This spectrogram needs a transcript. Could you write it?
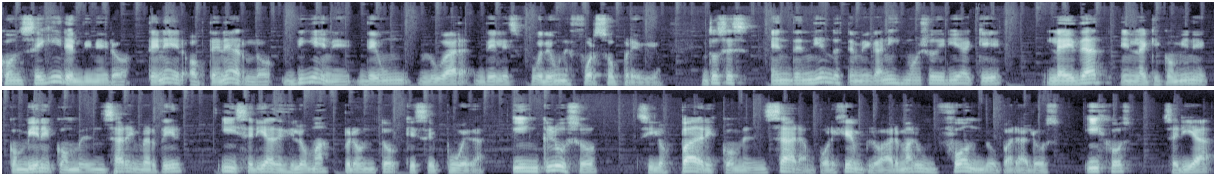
conseguir el dinero, tener, obtenerlo, viene de un lugar de un esfuerzo previo. Entonces, entendiendo este mecanismo, yo diría que la edad en la que conviene, conviene comenzar a invertir y sería desde lo más pronto que se pueda. Incluso si los padres comenzaran, por ejemplo, a armar un fondo para los hijos, sería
